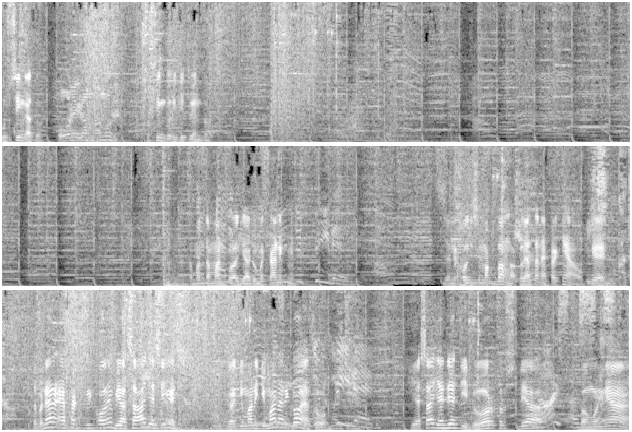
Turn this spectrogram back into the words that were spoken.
Pusing gak tuh? Pusing tuh digituin tuh. Teman-teman gue lagi adu mekanik nih. Dan kalau disemak bang nggak kelihatan efeknya. Oke. Okay. Sebenarnya efek recallnya biasa aja sih guys. Gak gimana gimana recallnya tuh. Biasa aja dia tidur terus dia bangunnya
